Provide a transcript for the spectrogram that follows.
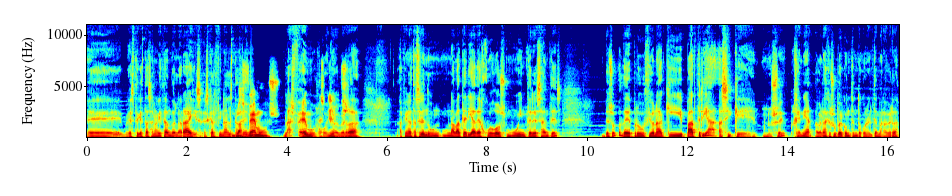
eh, este que estás analizando, el Arise, es que al final... Blasphemous. Blasphemous, coño, es verdad. Al final está saliendo una batería de juegos muy interesantes de eso, de producción aquí patria, así que, no sé, genial. La verdad es que súper contento con el tema, la verdad.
